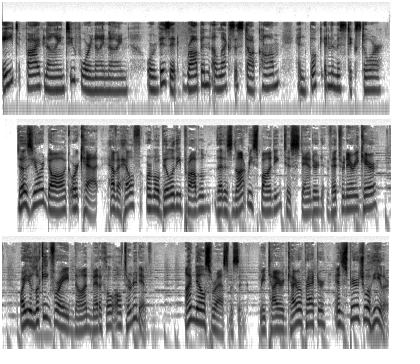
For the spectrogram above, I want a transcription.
859 2499 or visit robinalexis.com and book in the Mystic Store. Does your dog or cat have a health or mobility problem that is not responding to standard veterinary care? Are you looking for a non medical alternative? I'm Nels Rasmussen, retired chiropractor and spiritual healer.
